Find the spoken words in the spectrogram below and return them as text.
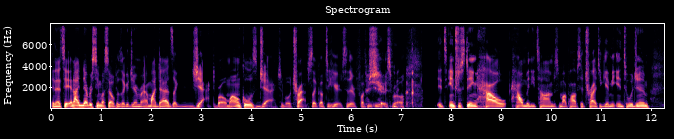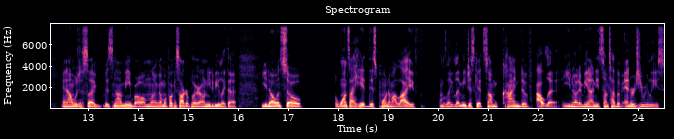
And that's it. And I never see myself as like a gym rat. My dad's like jacked, bro. My uncle's jacked, bro. Traps like up to here to their fucking ears, bro. it's interesting how how many times my pops had tried to get me into a gym and I was just like, it's not me, bro. I'm like, I'm a fucking soccer player. I don't need to be like that. You know? And so once I hit this point in my life, I was like, let me just get some kind of outlet. You know what I mean? I need some type of energy release.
